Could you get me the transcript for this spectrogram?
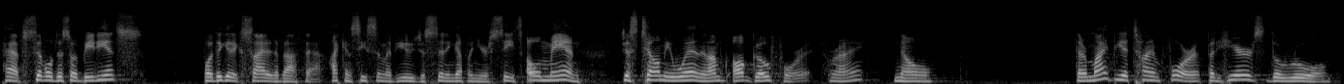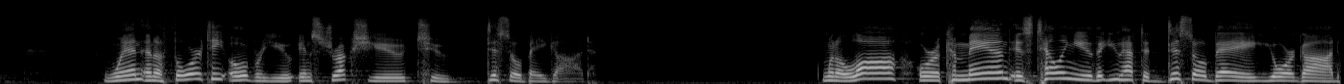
have civil disobedience, boy, they get excited about that. I can see some of you just sitting up in your seats. Oh man, just tell me when and I'm, I'll go for it, right? No. There might be a time for it, but here's the rule. When an authority over you instructs you to disobey God, when a law or a command is telling you that you have to disobey your God,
